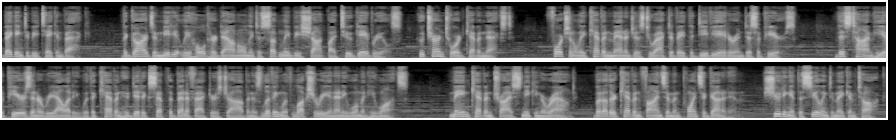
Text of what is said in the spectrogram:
begging to be taken back. The guards immediately hold her down only to suddenly be shot by two Gabriels, who turn toward Kevin next. Fortunately Kevin manages to activate the deviator and disappears. This time he appears in a reality with a Kevin who did accept the benefactor's job and is living with luxury and any woman he wants. Main Kevin tries sneaking around, but other Kevin finds him and points a gun at him, shooting at the ceiling to make him talk.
